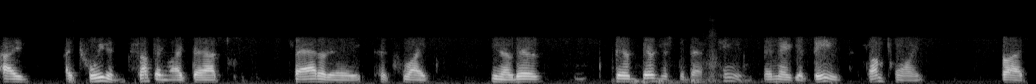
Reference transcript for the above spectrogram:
I I tweeted something like that Saturday. It's like, you know, they're they're they're just the best team. They may get beat at some point, but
